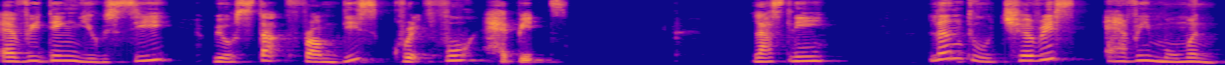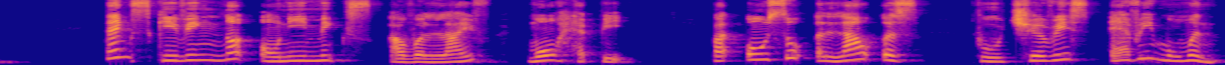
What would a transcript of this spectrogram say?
everything you see will start from this grateful habit. Lastly, learn to cherish every moment. Thanksgiving not only makes our life more happy, but also allow us to cherish every moment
